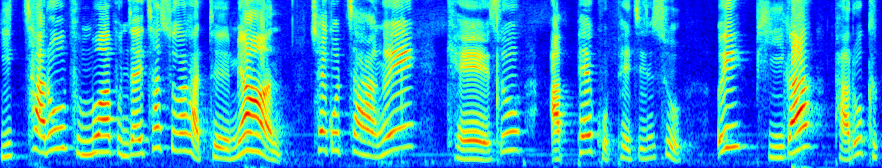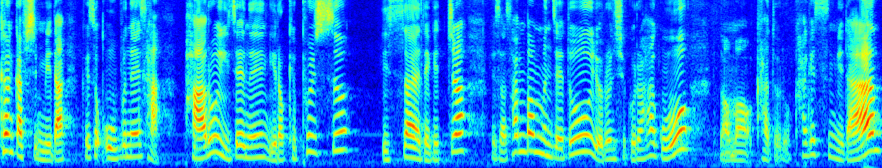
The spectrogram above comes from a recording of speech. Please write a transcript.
2차로 분모와 분자의 차수가 같으면 최고차항의 개수 앞에 곱해진 수의 비가 바로 극한값입니다. 그래서 5분의 4 바로 이제는 이렇게 풀 수 있어야 되겠죠? 그래서 3번 문제도 이런 식으로 하고 넘어가도록 하겠습니다.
